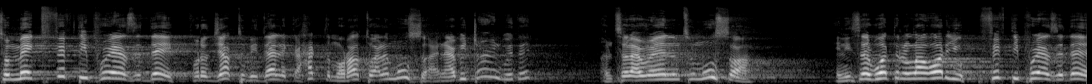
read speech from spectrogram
to make 50 prayers a day for the job to be ذلك حتى مرات على Musa. And I returned with it until I ran into Musa. and he said, What did Allah order you? 50 prayers a day.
